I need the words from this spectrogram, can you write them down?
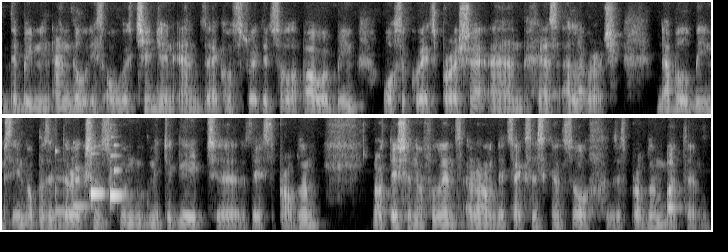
the beaming angle is always changing and the concentrated solar power beam also creates pressure and has a leverage. Double beams in opposite directions can mitigate uh, this problem. Rotation of lens around its axis can solve this problem, but um,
